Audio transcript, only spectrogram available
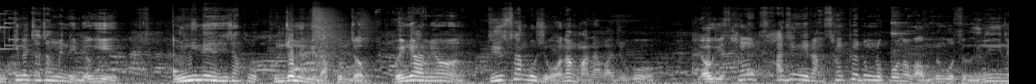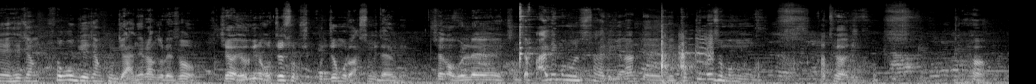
웃기는 짜장면님 여기 은인의 해장국 본점입니다. 본점. 왜냐하면 비슷한 곳이 워낙 많아가지고 여기 상, 사진이랑 상표 등록번호가 없는 곳은 은인의 해장 소고기 해장국이 아니라 그래서 제가 여기는 어쩔 수 없이 본점으로 왔습니다 여기. 제가 원래 진짜 빨리 먹는 스타일이긴 한데 이게 쫓기면서 먹는 것 같아가지고. 어.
